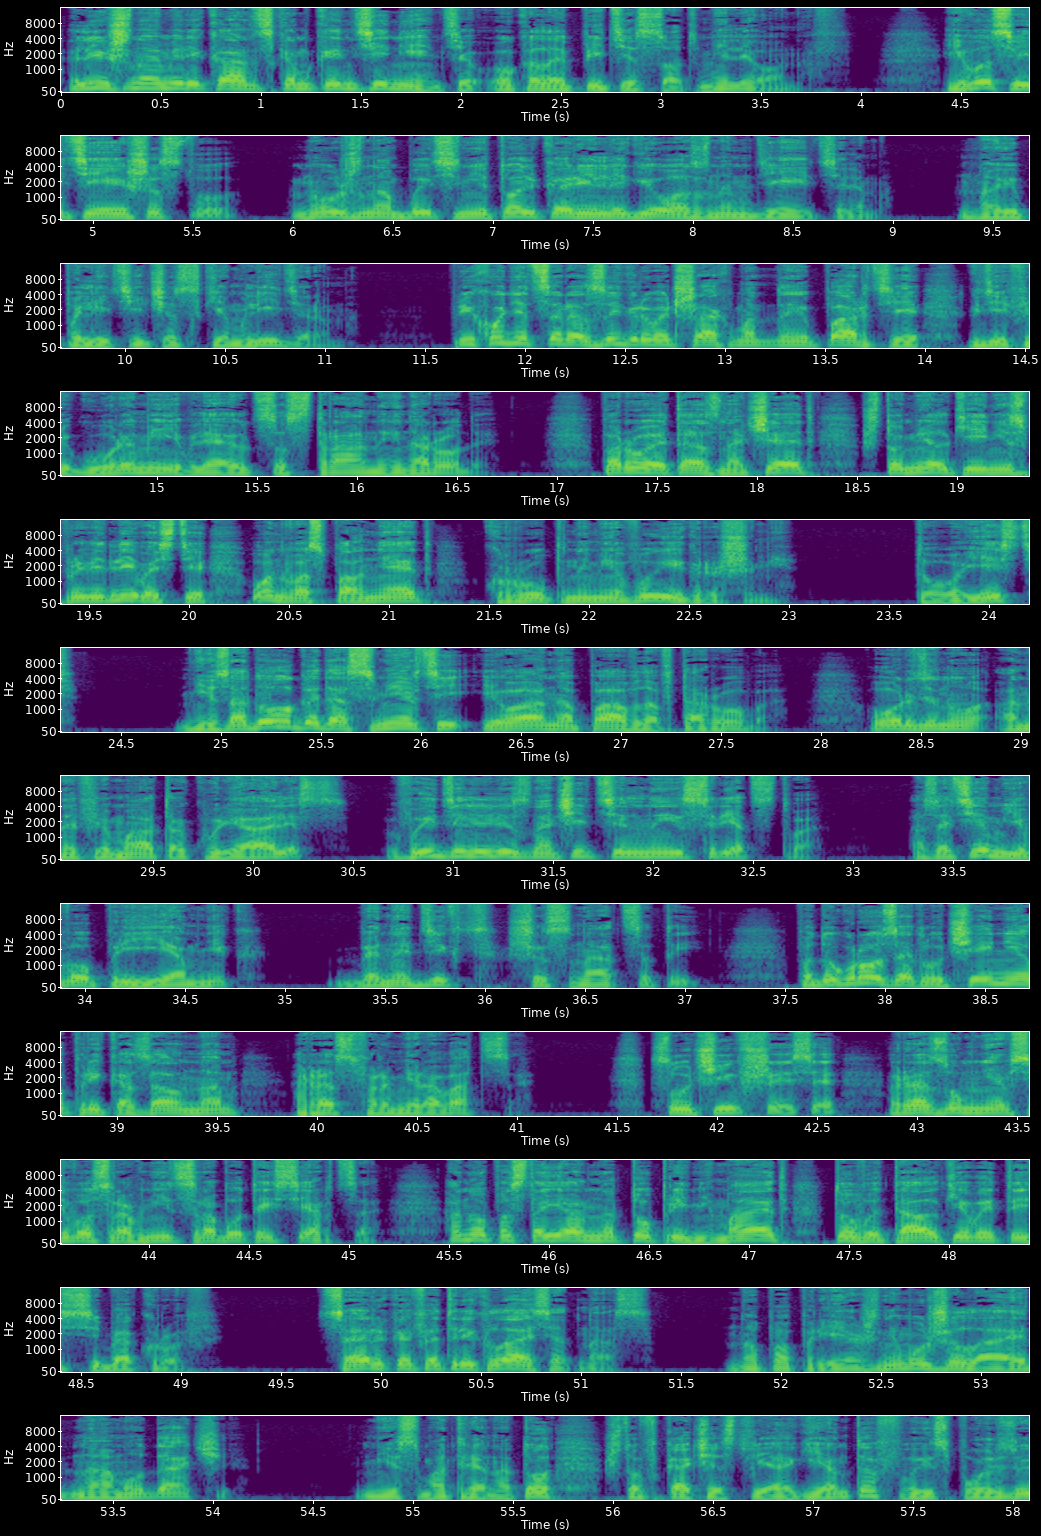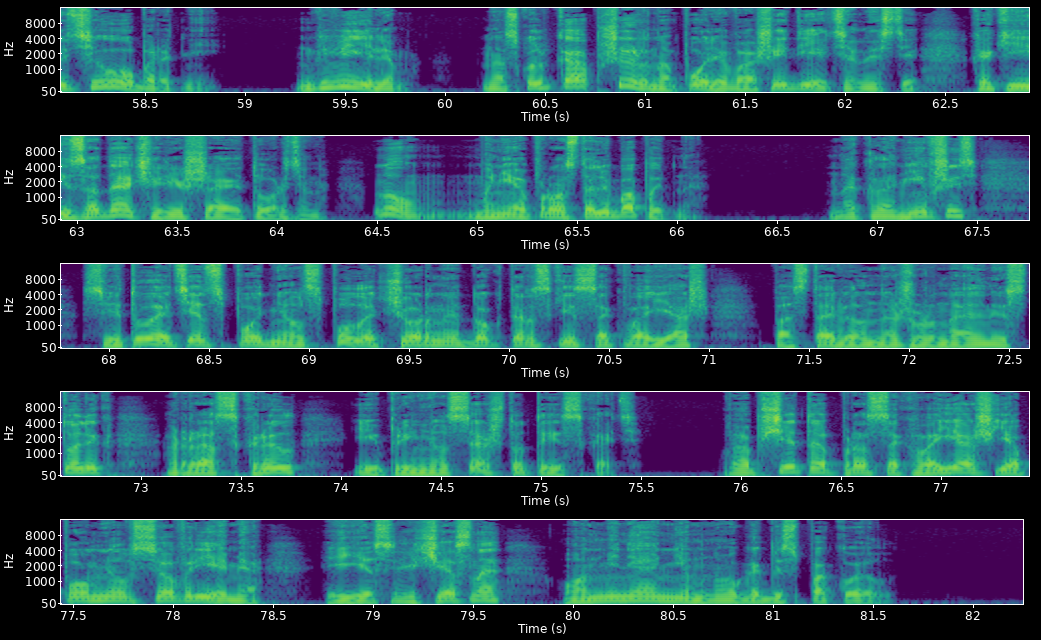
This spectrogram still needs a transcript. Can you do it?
Лишь на американском континенте около 500 миллионов. Его святейшеству нужно быть не только религиозным деятелем, но и политическим лидером. Приходится разыгрывать шахматные партии, где фигурами являются страны и народы. Порой это означает, что мелкие несправедливости он восполняет крупными выигрышами. То есть, незадолго до смерти Иоанна Павла II ордену Анафемата Куриалис выделили значительные средства — а затем его преемник, Бенедикт XVI, под угрозой отлучения приказал нам расформироваться. Случившееся разумнее всего сравнить с работой сердца. Оно постоянно то принимает, то выталкивает из себя кровь. Церковь отреклась от нас, но по-прежнему желает нам удачи. Несмотря на то, что в качестве агентов вы используете оборотней. Гвилем, Насколько обширно поле вашей деятельности? Какие задачи решает Орден? Ну, мне просто любопытно». Наклонившись, святой отец поднял с пола черный докторский саквояж, поставил на журнальный столик, раскрыл и принялся что-то искать. Вообще-то про саквояж я помнил все время, и, если честно, он меня немного беспокоил.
